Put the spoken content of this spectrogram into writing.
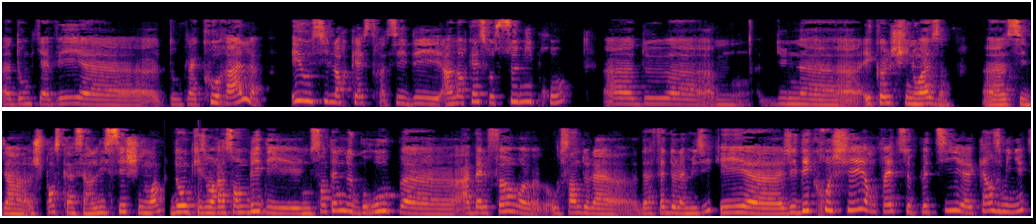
Euh, donc il y avait euh, donc la chorale et aussi l'orchestre. C'est un orchestre semi-pro euh, de d'une école chinoise. c'est je pense que c'est un lycée chinois. Donc ils ont rassemblé des, une centaine de groupes à Belfort au sein de la, de la fête de la musique. Et j'ai décroché en fait ce petit 15 minutes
